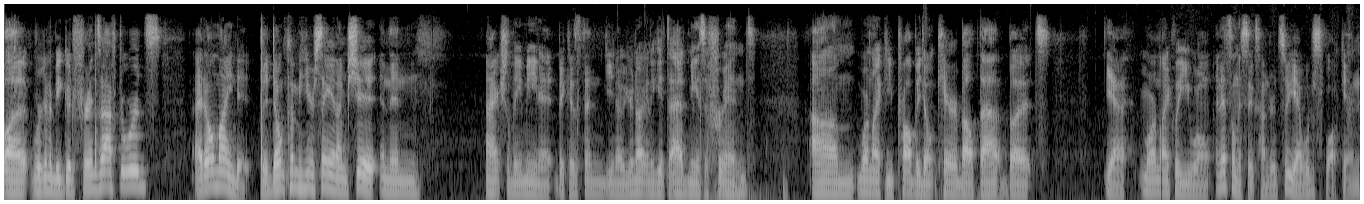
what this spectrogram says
but we're gonna be good friends afterwards, I don't mind it. But don't come in here saying I'm shit and then I actually mean it, because then, you know, you're not gonna get to add me as a friend. Um, more than likely you probably don't care about that, but yeah, more than likely you won't. And it's only 600, so yeah, we'll just walk in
